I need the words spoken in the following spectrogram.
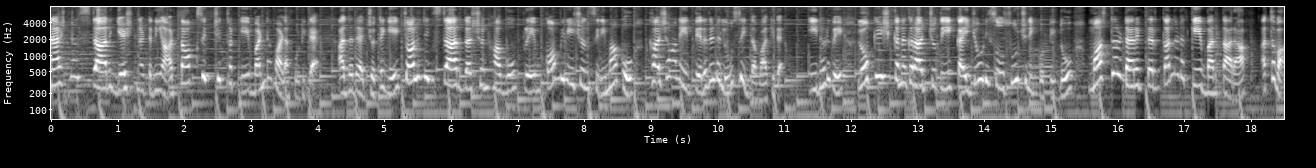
ನ್ಯಾಷನಲ್ ಸ್ಟಾರ್ ಯಶ್ ನಟನೆಯ ಟಾಕ್ಸಿಕ್ ಚಿತ್ರಕ್ಕೆ ಬಂಡವಾಳ ಹೂಡಿದೆ. ಅದರ ಜೊತೆಗೆ ಚಾಲೆಂಜಿಂಗ್ ಸ್ಟಾರ್ ದರ್ಶನ್ ಹಾಗೂ ಪ್ರೇಮ್ ಕಾಂಬಿನೇಷನ್ ಸಿನಿಮಾಗೂ ಖಜಾನೆ ತೆರೆದಿಡಲು ಸಿದ್ಧವಾಗಿದೆ. ಈ ನಡುವೆ ಲೋಕೇಶ್ ಕನಕರಾಜ್ ಜೊತೆ ಕೈಜೋಡಿಸೋ ಸೂಚನೆ ಕೊಟ್ಟಿದ್ದು, ಮಾಸ್ಟರ್ ಡೈರೆಕ್ಟರ್ ಕನ್ನಡಕ್ಕೆ ಬರ್ತಾರಾ ಅಥವಾ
